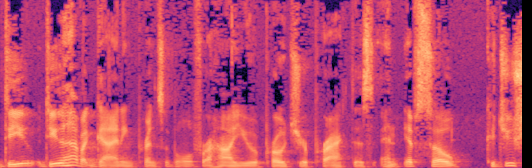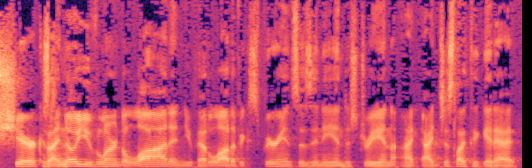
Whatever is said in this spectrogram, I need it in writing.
do you do you have a guiding principle for how you approach your practice? And if so, could you share? Because I know you've learned a lot and you've had a lot of experiences in the industry, and I, I'd just like to get at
